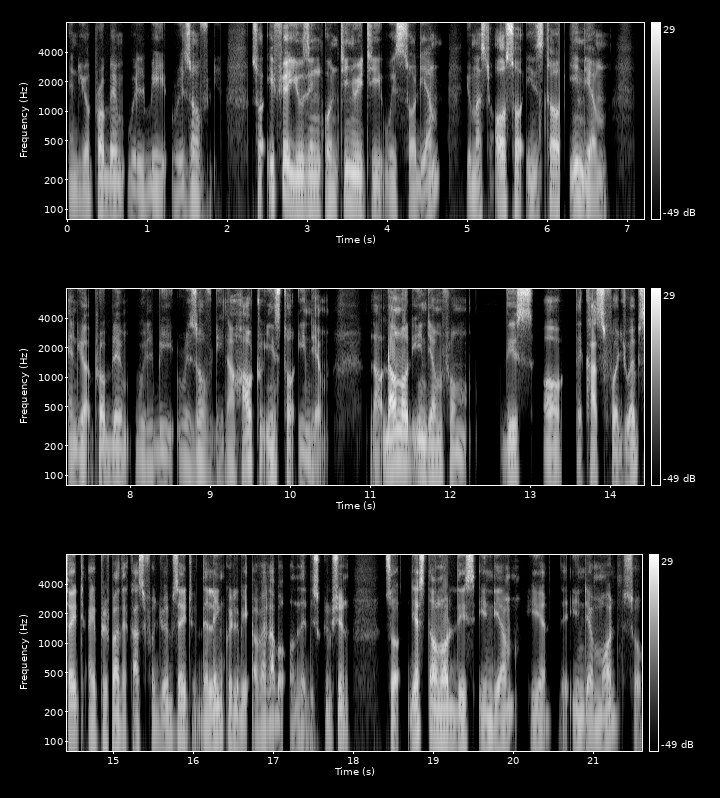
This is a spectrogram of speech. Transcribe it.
and your problem will be resolved. So if you're using continuity with sodium you must also install indium and your problem will be resolved. Now how to install indium? Now download indium from this or the CurseForge website. I prefer the CurseForge website. The link will be available on the description. So just download this Indium here, the Indium mod. So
